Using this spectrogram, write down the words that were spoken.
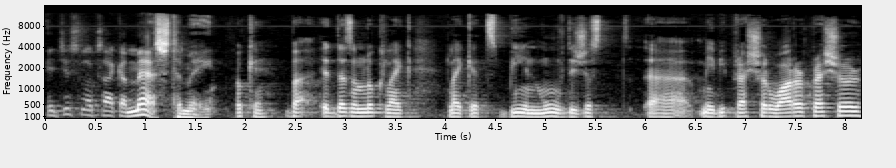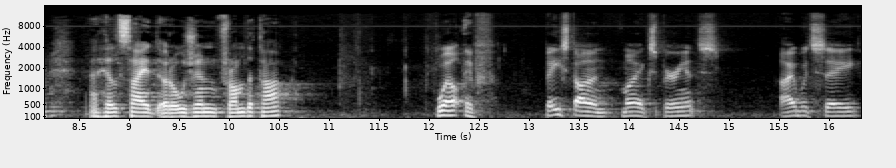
It just looks like a mess to me. Okay, but it doesn't look like, like it's being moved, it's just uh, maybe pressure, water pressure, a hillside erosion from the top? Well, if, based on my experience, I would say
